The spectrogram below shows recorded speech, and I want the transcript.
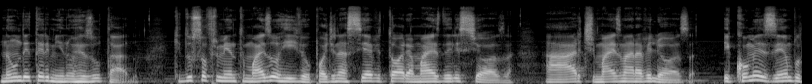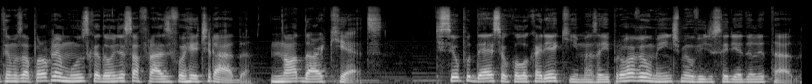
não determina o resultado, que do sofrimento mais horrível pode nascer a vitória mais deliciosa, a arte mais maravilhosa. E como exemplo temos a própria música de onde essa frase foi retirada, Not Dark Yet que se eu pudesse eu colocaria aqui, mas aí provavelmente meu vídeo seria deletado.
